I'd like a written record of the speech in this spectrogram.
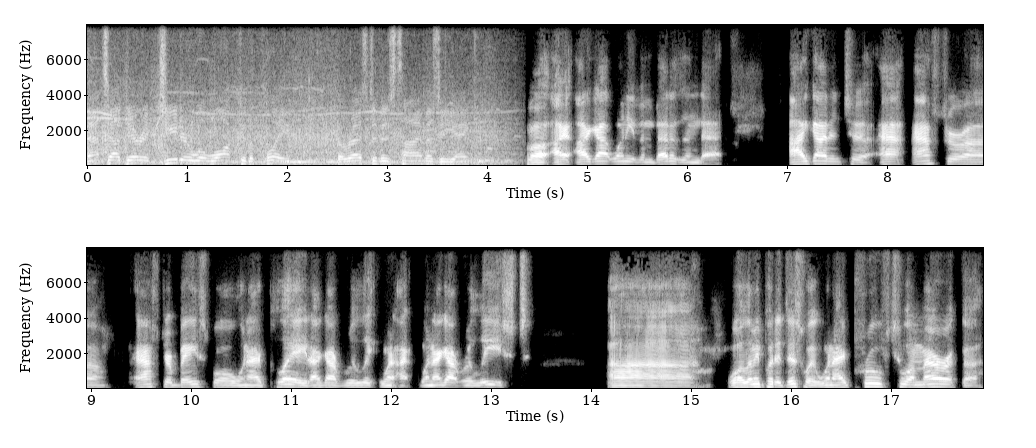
And that's how Derek Jeter will walk to the plate the rest of his time as a Yankee. Well, I I got one even better than that. I got into a, after uh after baseball when I played. I got really when I when I got released. Uh, well, let me put it this way: when I proved to America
